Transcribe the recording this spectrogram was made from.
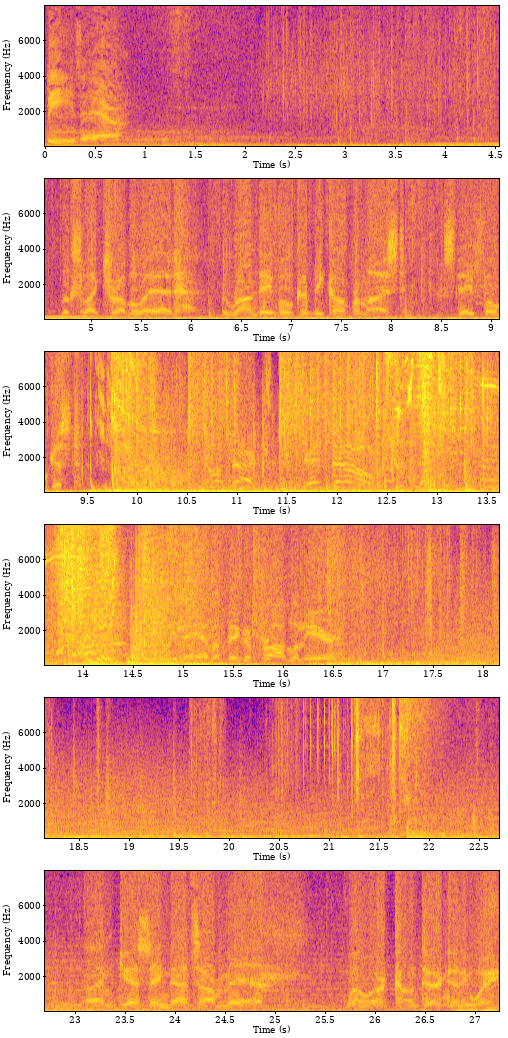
be there. Looks like trouble ahead. The rendezvous could be compromised. Stay focused. Contact! Get down! We may have a bigger problem here. Guessing that's our man. Well, our contact anyway.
